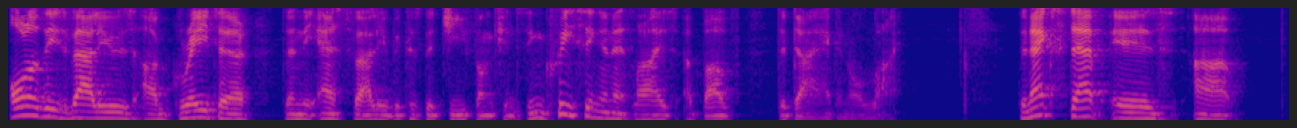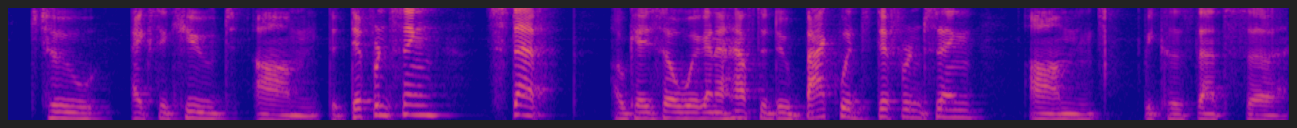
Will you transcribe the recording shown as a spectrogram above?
all of these values are greater than the S value because the G function is increasing and it lies above the diagonal line. The next step is uh, to execute um, the differencing step. Okay, so we're going to have to do backwards differencing um, because that's uh,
